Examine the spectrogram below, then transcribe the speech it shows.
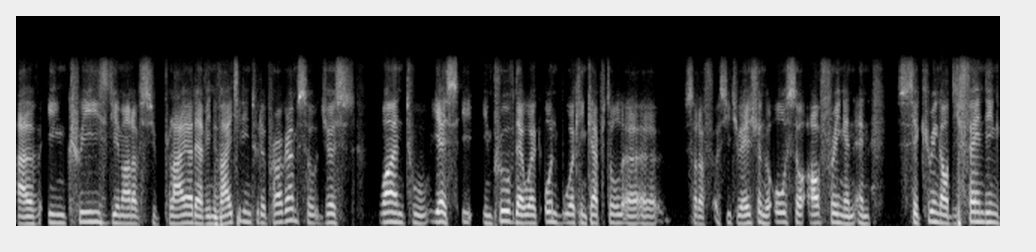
have increased the amount of supplier they have invited into the program. So just one to yes improve their work, own working capital uh, uh, sort of situation, but also offering and, and securing or defending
